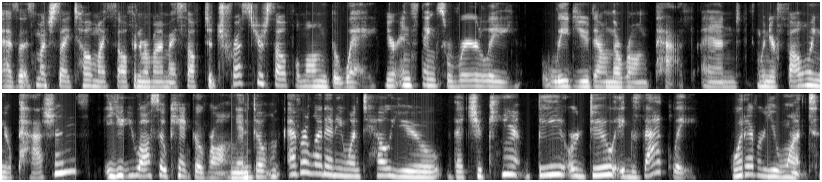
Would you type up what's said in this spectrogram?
As, as much as I tell myself and remind myself to trust yourself along the way, your instincts rarely lead you down the wrong path. And when you're following your passions, you, you, also can't go wrong. And don't ever let anyone tell you that you can't be or do exactly whatever you want.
